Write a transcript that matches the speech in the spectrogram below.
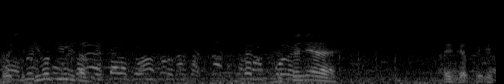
To jeszcze piwo pili tam? Jeszcze nie. Idź Piotrek, idź.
